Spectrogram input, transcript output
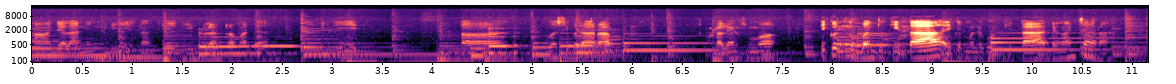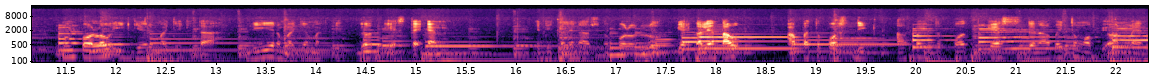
uh, jalanin di nanti di bulan Ramadan. Jadi gue sih berharap kalian semua ikut ngebantu kita ikut mendukung kita dengan cara memfollow IG remaja kita di remajamasjid.istn jadi kalian harus ngefollow dulu biar kalian tahu apa itu posdik apa itu podcast dan apa itu ngopi online.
